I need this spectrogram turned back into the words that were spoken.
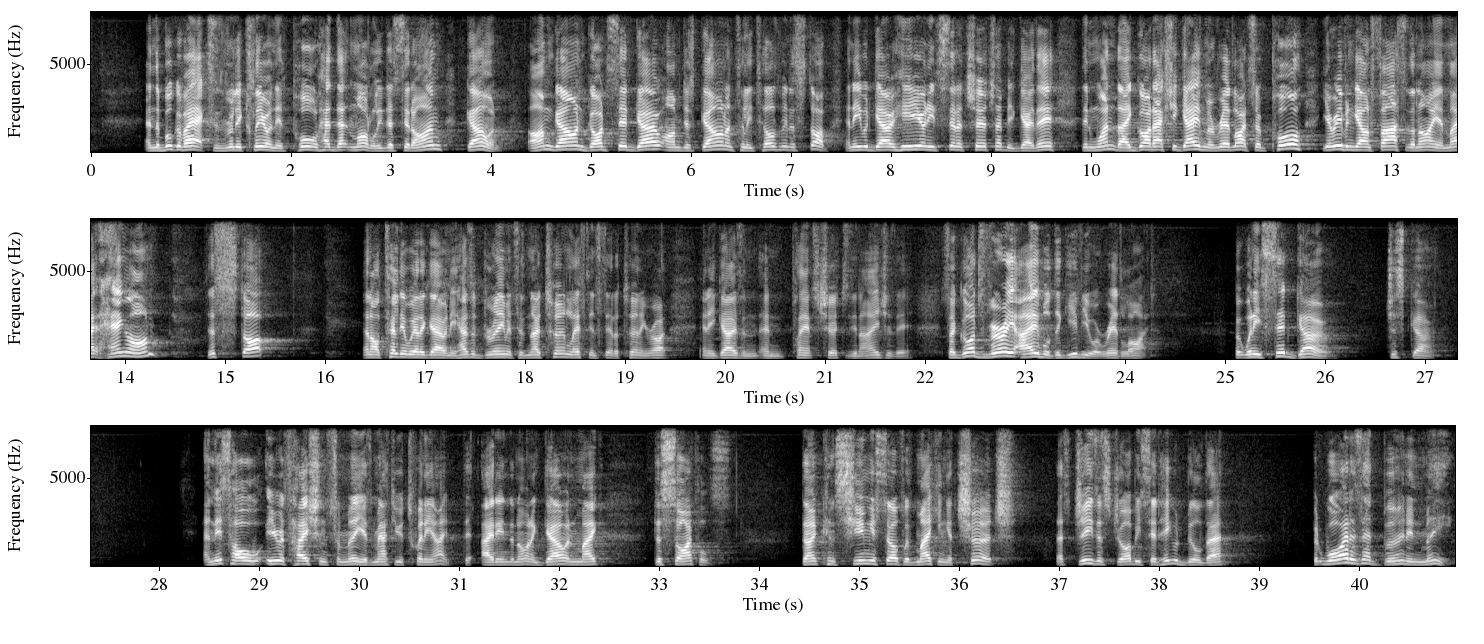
And the book of Acts is really clear on this. Paul had that model. He just said, I'm going. I'm going. God said go. I'm just going until He tells me to stop. And he would go here and he'd set a church up. He'd go there. Then one day, God actually gave him a red light. So, Paul, you're even going faster than I am, mate. Hang on. Just stop. And I'll tell you where to go. And he has a dream. It says, no, turn left instead of turning right and he goes and, and plants churches in Asia there. So God's very able to give you a red light. But when he said go, just go. And this whole irritation for me is Matthew 28, 18 to 9, and go and make disciples. Don't consume yourself with making a church. That's Jesus' job. He said he would build that. But why does that burn in me?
